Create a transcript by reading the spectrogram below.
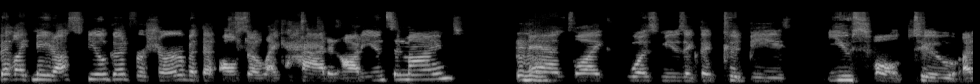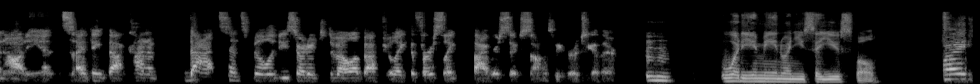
that like made us feel good for sure, but that also like had an audience in mind. Mm-hmm. And like was music that could be useful to an audience. I think that kind of that sensibility started to develop after like the first like five or six songs we wrote together. Mm-hmm. What do you mean when you say useful? Like,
